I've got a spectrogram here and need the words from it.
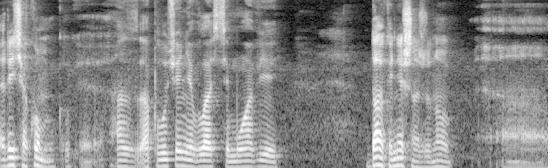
речь о ком? О, о получении власти Муавией. Да, конечно же, ну, а,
